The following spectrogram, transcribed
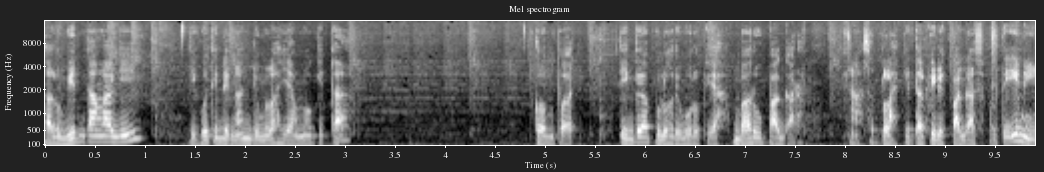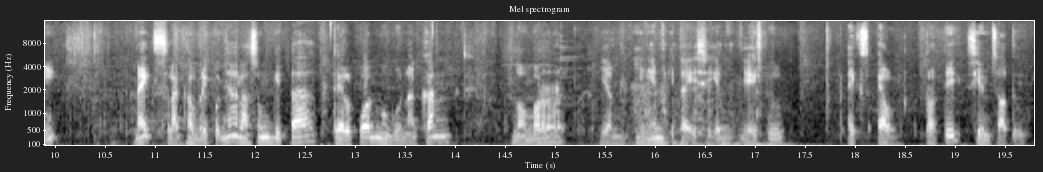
Lalu bintang lagi diikuti dengan jumlah yang mau kita convert Rp30.000 baru pagar. Nah setelah kita pilih pagar seperti ini next langkah berikutnya langsung kita telepon menggunakan nomor yang ingin kita isiin yaitu XL berarti SIM 1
